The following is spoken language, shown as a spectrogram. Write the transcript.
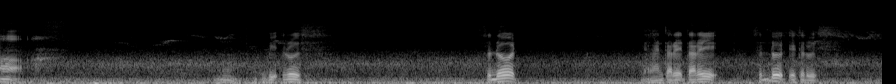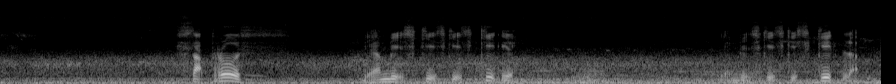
Ah. Hmm, ambil terus. Sedut. Jangan tarik-tarik. Sedut dia terus. Sap terus. Dia ambil sikit-sikit-sikit je. Dia ambil sikit-sikit-sikit pula. Allah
